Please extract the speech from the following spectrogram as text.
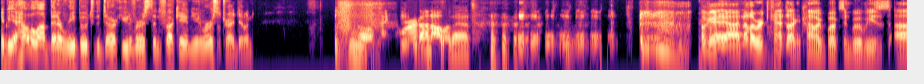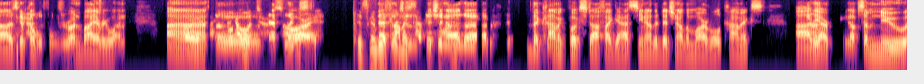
It'd be a hell of a lot better reboot to the Dark Universe than fucking Universal tried doing. Oh, take word on all of that. okay, uh, now that we're kind of talking comic books and movies, uh, let's get a couple of things run by everyone. Uh, so Netflix, all right. It's gonna be a comic. is ditching all the the comic book stuff, I guess. You know, they're ditching all the Marvel comics. Uh, They are picking up some new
